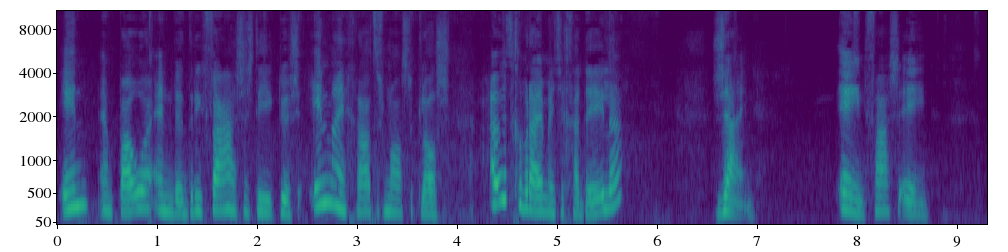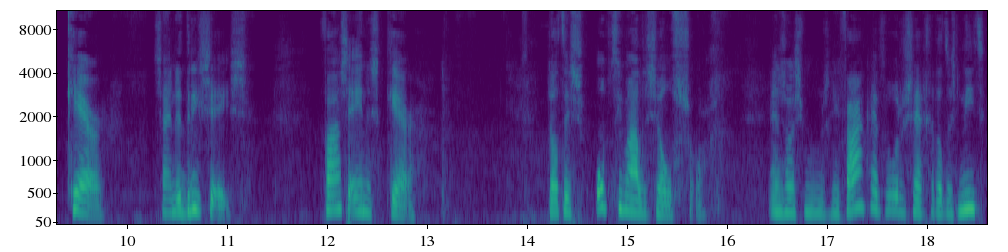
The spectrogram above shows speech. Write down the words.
in Empower en de drie fases die ik dus in mijn gratis masterclass uitgebreid met je ga delen, zijn 1, fase 1, care. zijn de drie C's. Fase 1 is care. Dat is optimale zelfzorg. En zoals je me misschien vaker hebt horen zeggen, dat is niet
